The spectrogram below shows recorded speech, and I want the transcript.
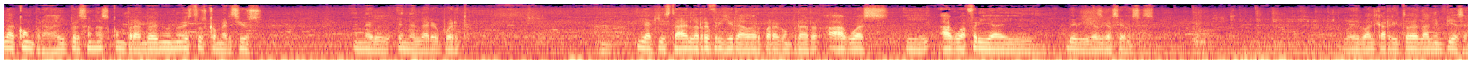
la compra. Hay personas comprando en uno de estos comercios en el, en el aeropuerto. Y aquí está el refrigerador para comprar aguas y agua fría y bebidas gaseosas. Y ahí va el carrito de la limpieza.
